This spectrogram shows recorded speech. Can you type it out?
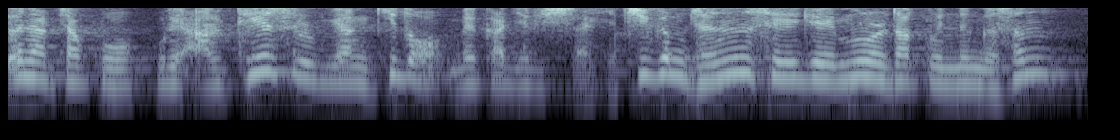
언약 잡고 우리 RTS를 위한 기도 몇 가지를 시작해요. 지금 전 세계의 문을 닫고 있는 것은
